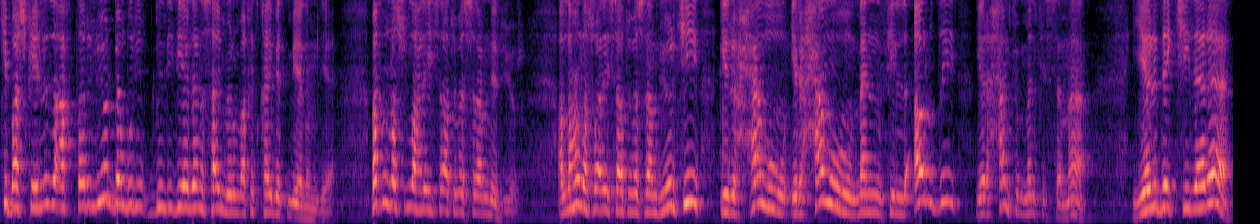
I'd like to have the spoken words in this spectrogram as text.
ki başka yerlerde de aktarılıyor. Ben bu diğerlerini saymıyorum vakit kaybetmeyelim diye. Bakın Resulullah Aleyhisselatü Vesselam ne diyor? Allah'ın Resulü Aleyhisselatü Vesselam diyor ki irhamu irhamu men fil ardı yerhamkum men fis sema. Yerdekilere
